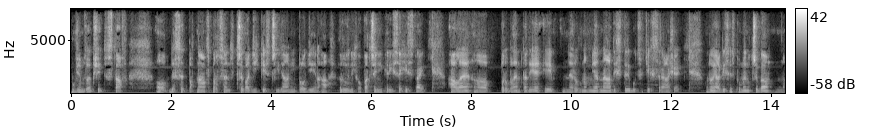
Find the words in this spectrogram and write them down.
můžeme zlepšit stav o 10-15%, třeba díky střídání plodin a různých opatření, které se chystají, ale eh, problém tady je i nerovnoměrná distribuce těch srážek. Ono, já když si vzpomenu třeba na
